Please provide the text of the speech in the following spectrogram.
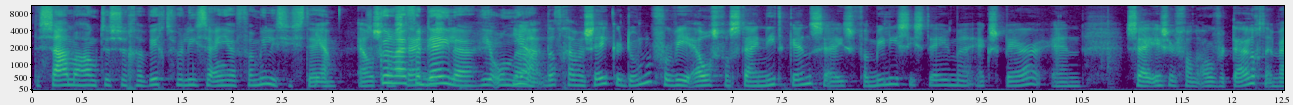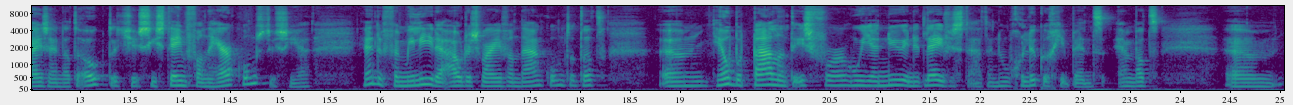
de samenhang tussen gewichtverliezen en je familiesysteem. Ja, Els kunnen wij verdelen hieronder? Ja, dat gaan we zeker doen. Voor wie Els van Stijn niet kent, zij is familiesystemen-expert. En zij is ervan overtuigd, en wij zijn dat ook, dat je systeem van herkomst, dus je, hè, de familie, de ouders waar je vandaan komt, dat dat um, heel bepalend is voor hoe je nu in het leven staat en hoe gelukkig je bent. En wat Um,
